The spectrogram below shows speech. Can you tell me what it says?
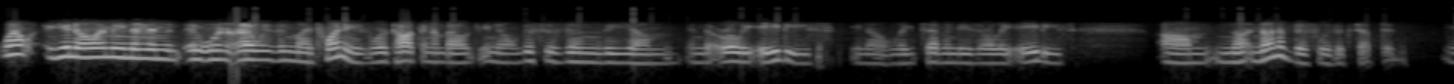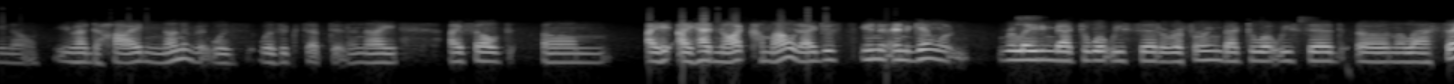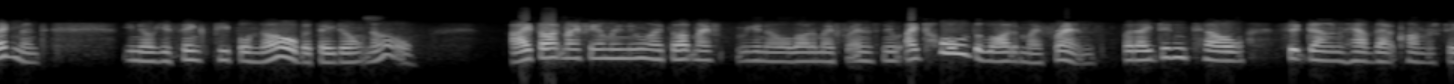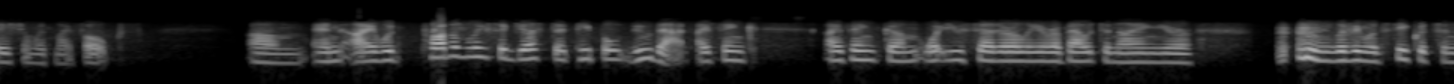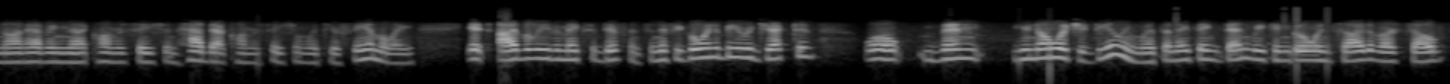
Well, you know, I mean, and then when I was in my 20s, we're talking about, you know, this is in the um in the early 80s, you know, late 70s, early 80s um, n- none of this was accepted. You know, you had to hide, and none of it was was accepted. And I, I felt um, I I had not come out. I just, you know, and again, what, relating back to what we said, or referring back to what we said uh, in the last segment, you know, you think people know, but they don't know. I thought my family knew. I thought my, you know, a lot of my friends knew. I told a lot of my friends, but I didn't tell, sit down and have that conversation with my folks. Um, and I would probably suggest that people do that. I think, I think um, what you said earlier about denying your living with secrets and not having that conversation, had that conversation with your family, it I believe it makes a difference. And if you're going to be rejected, well, then you know what you're dealing with, and I think then we can go inside of ourselves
